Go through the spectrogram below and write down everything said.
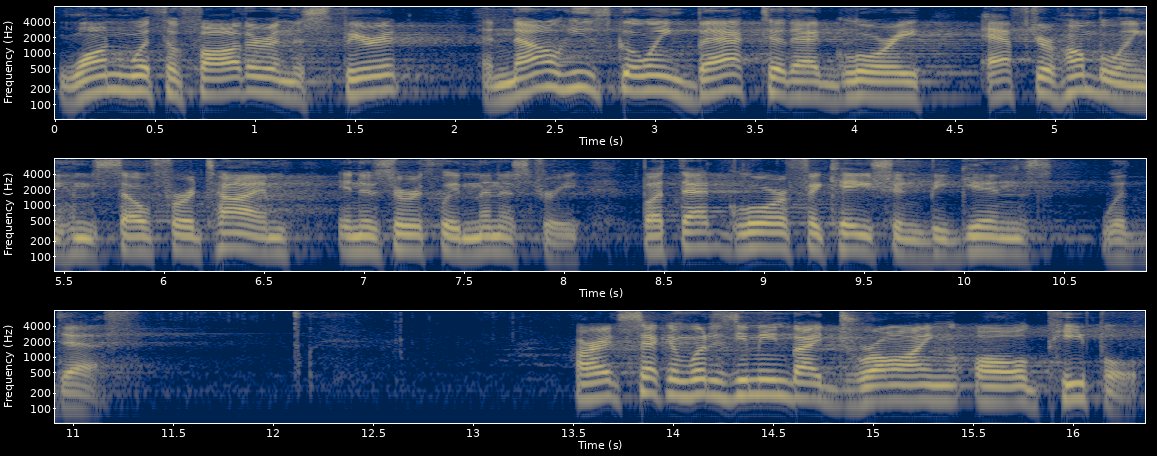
one with the Father and the Spirit. And now he's going back to that glory after humbling himself for a time in his earthly ministry. But that glorification begins with death. All right, second, what does he mean by drawing all people?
